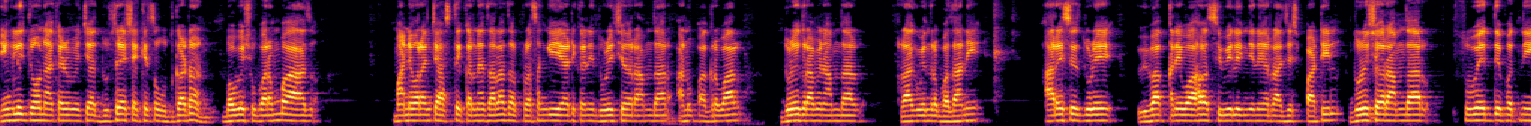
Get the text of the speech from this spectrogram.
इंग्लिश झोन अकॅडमीच्या दुसऱ्या शाखेचं उद्घाटन भव्य शुभारंभ आज मान्यवरांच्या हस्ते करण्यात आला. तर प्रसंगी या ठिकाणी धुळे शहर आमदार अनुप अग्रवाल धुळे ग्रामीण आमदार Raghavendra Bhadane R S S Dhule विभाग कार्यवाह सिव्हिल इंजिनियर राजेश पाटील धुळे शहर आमदार सुवेद्य पत्नी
